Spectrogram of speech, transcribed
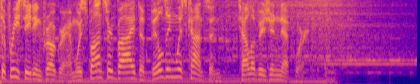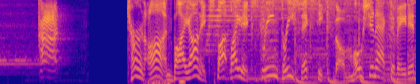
The preceding program was sponsored by the Building Wisconsin Television Network. Turn on Bionic Spotlight Extreme 360, the motion activated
